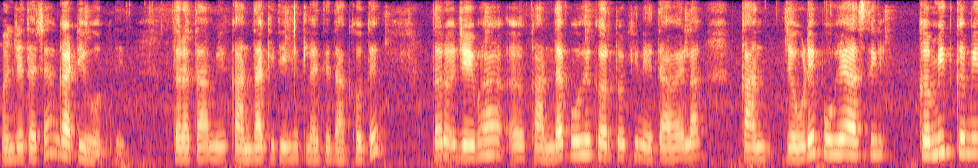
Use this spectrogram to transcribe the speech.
म्हणजे त्याच्या गाठी होत नाहीत. तर आता मी कांदा किती घेतला आहे ते दाखवते. तर जेव्हा कांदा पोहे करतो की नाही त्यावेळेला कां जेवढे पोहे असतील कमीत कमी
